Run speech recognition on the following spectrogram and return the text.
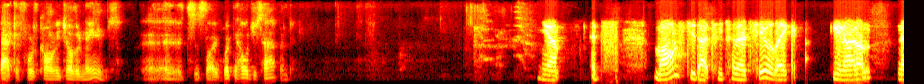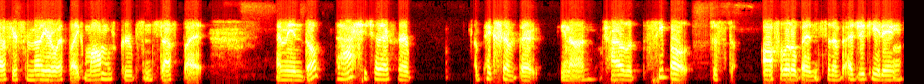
back and forth calling each other names, and it's just like, what the hell just happened? Yeah, it's moms do that to each other too. Like, you know, I don't know if you're familiar with like moms groups and stuff, but I mean, they'll bash each other for a picture of their, you know, child with the seatbelt just off a little bit instead of educating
